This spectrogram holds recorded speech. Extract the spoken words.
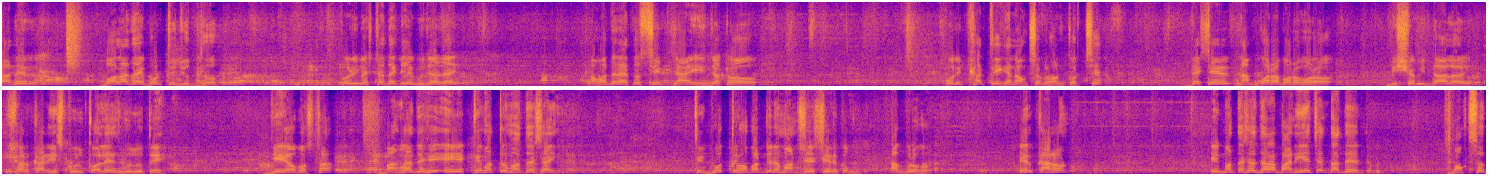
তাদের বলা যায় ভর্তি যুদ্ধ। পরিবেশটা দেখলে বোঝা যায়, আমাদের এত সিট নাই, যত পরীক্ষার্থী এখানে অংশগ্রহণ করছে। দেশের নামকরা বড় বড় বিশ্ববিদ্যালয়, সরকারি স্কুল, কলেজগুলোতে যে অবস্থা, বাংলাদেশে এই একটি মাত্র মাদ্রাসায় ঠিক ভর্তি হবার জন্য মানুষের সেরকম আগ্রহ। এর কারণ, এই মাদ্রাসা যারা বানিয়েছেন তাদের মকসদ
